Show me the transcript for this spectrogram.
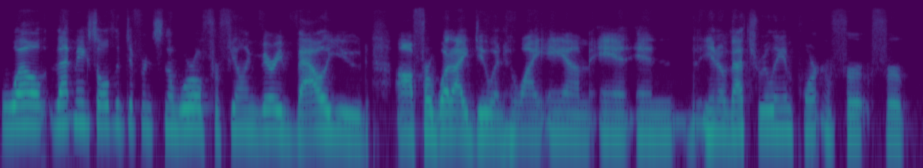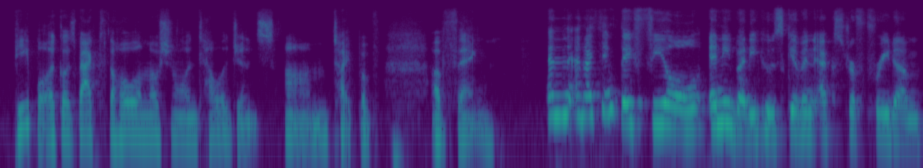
well, that makes all the difference in the world for feeling very valued uh, for what I do and who I am. And, and, you know, that's really important for, for people. It goes back to the whole emotional intelligence um, type of, of thing and and i think they feel anybody who's given extra freedom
